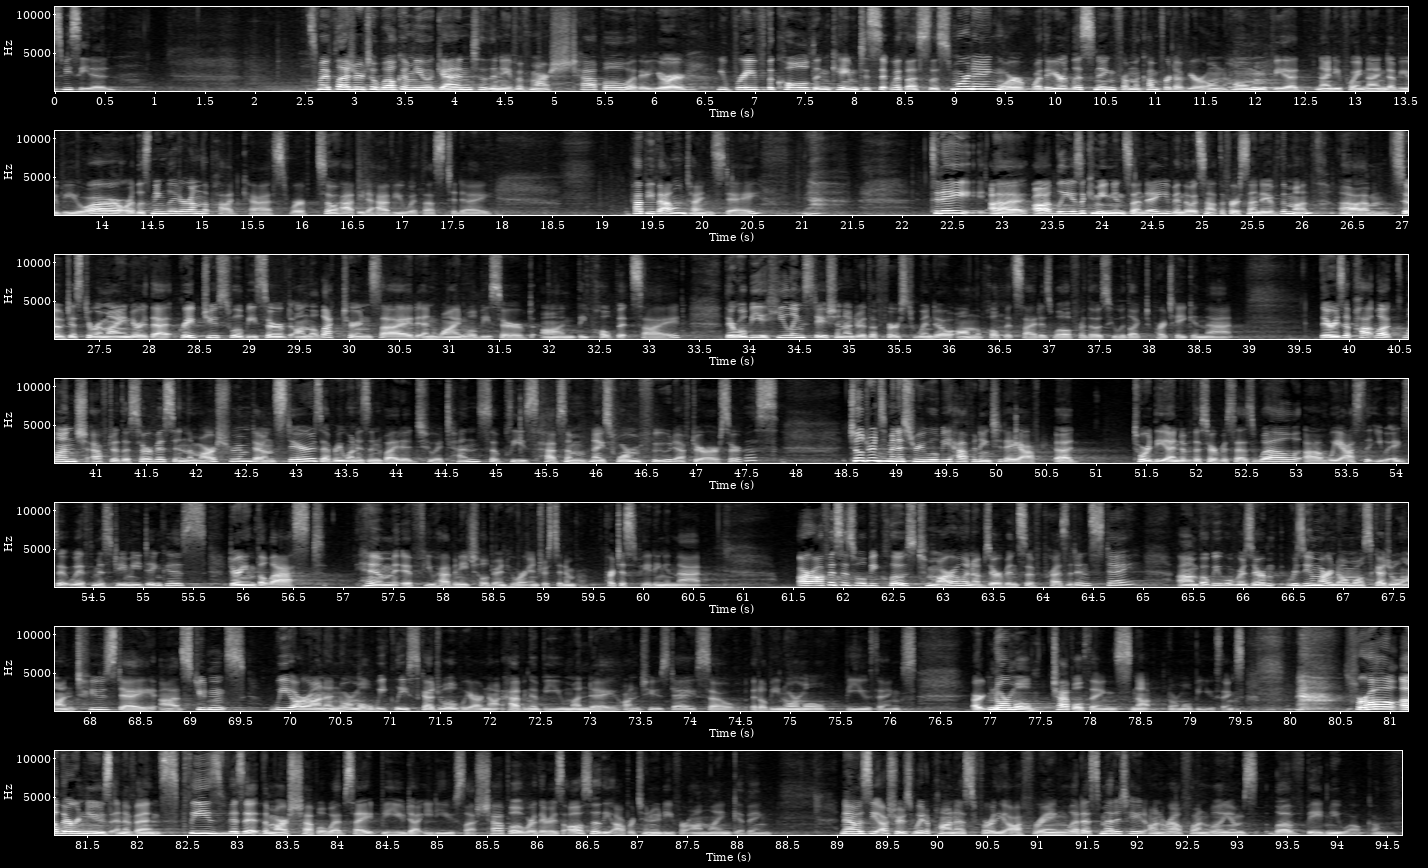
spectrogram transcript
Please be seated. It's my pleasure to welcome you again to the Nave of Marsh Chapel, whether you're, you braved the cold and came to sit with us this morning, or whether you're listening from the comfort of your own home via 90.9 WBUR, or listening later on the podcast. We're so happy to have you with us today. Happy Valentine's Day. Today, uh, oddly, is a communion Sunday, even though it's not the first Sunday of the month. Um, so, just a reminder that grape juice will be served on the lectern side and wine will be served on the pulpit side. There will be a healing station under the first window on the pulpit side as well for those who would like to partake in that. There is a potluck lunch after the service in the Marsh Room downstairs. Everyone is invited to attend, so please have some nice warm food after our service. Children's ministry will be happening today after, uh, toward the end of the service as well. Uh, we ask that you exit with Miss Jamie Dinkus during the last hymn if you have any children who are interested in participating in that. Our offices will be closed tomorrow in observance of President's Day, um, but we will reserve, resume our normal schedule on Tuesday. Uh, students, we are on a normal weekly schedule. We are not having a BU Monday on Tuesday, so it'll be normal BU things, or normal chapel things, not normal BU things. For all other news and events, please visit the Marsh Chapel website, bu.edu/chapel, where there is also the opportunity for online giving. Now, as the ushers wait upon us for the offering, let us meditate on Ralph Vaughan Williams' "Love Bade Me Welcome."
